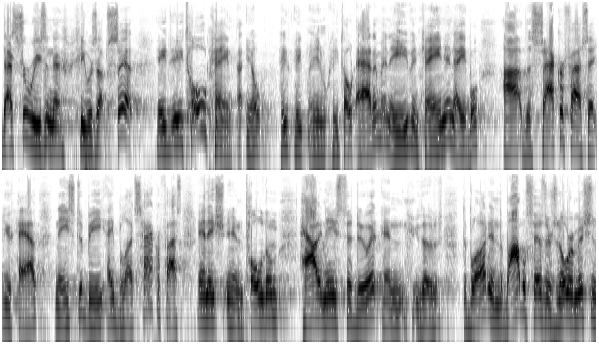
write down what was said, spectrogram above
that's the reason that he was upset. He, he told Cain, uh, you know, he, he, he told Adam and Eve and Cain and Abel, uh, the sacrifice that you have needs to be a blood sacrifice. And he and told them how he needs to do it and the, the blood. And the Bible says there's no remission,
